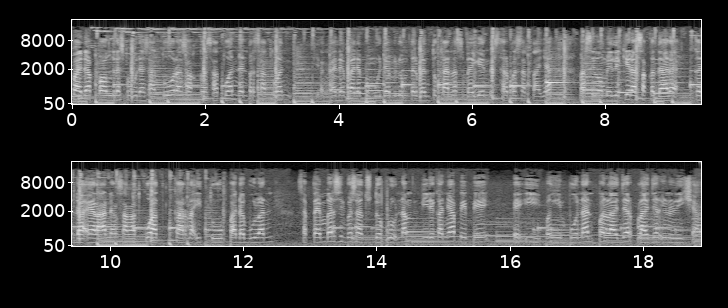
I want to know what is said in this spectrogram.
pada Kongres Pemuda satu rasa kesatuan dan persatuan yang ada pada pemuda belum terbentuk karena sebagian besar pesertanya masih memiliki rasa kedara- kedaerahan yang sangat kuat. Karena itu pada bulan September 1926 didirikannya PPPI, Penghimpunan Pelajar-Pelajar Indonesia.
